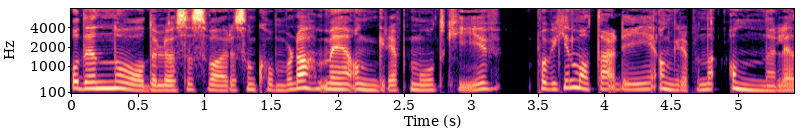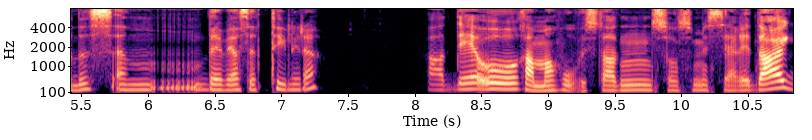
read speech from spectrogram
Og det nådeløse svaret som kommer da, med angrep mot Kyiv, på hvilken måte er de angrepene annerledes enn det vi har sett tidligere? Ja, Det å ramme hovedstaden sånn som vi ser i dag,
